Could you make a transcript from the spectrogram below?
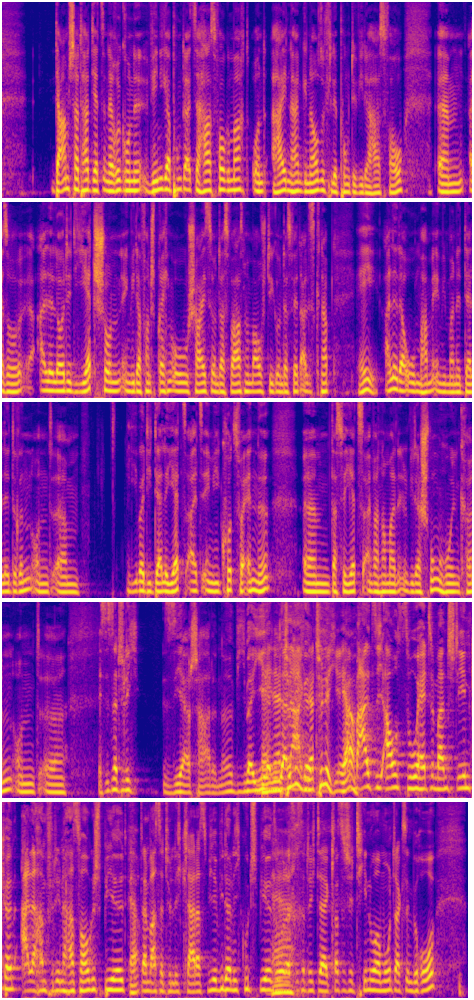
Darmstadt hat jetzt in der Rückrunde weniger Punkte als der HSV gemacht und Heidenheim genauso viele Punkte wie der HSV. Ähm, also alle Leute, die jetzt schon irgendwie davon sprechen, oh scheiße und das war's mit dem Aufstieg und das wird alles knapp. Hey, alle da oben haben irgendwie mal eine Delle drin und ähm, lieber die Delle jetzt als irgendwie kurz vor Ende, ähm, dass wir jetzt einfach nochmal wieder Schwung holen können und äh, Es ist natürlich sehr schade, ne? Wie bei jeder Ja, natürlich, Niederlage. natürlich, ja. Man malt sich aus, so hätte man stehen können. Alle haben für den HSV gespielt. Ja. Dann war es natürlich klar, dass wir wieder nicht gut spielen. So, Ja. das ist natürlich der klassische Tenor montags im Büro.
